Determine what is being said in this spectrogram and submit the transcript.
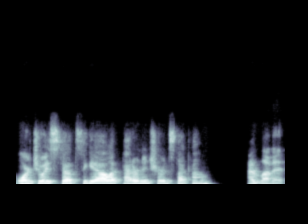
or Joyce.Segall at patterninsurance.com. I love it.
